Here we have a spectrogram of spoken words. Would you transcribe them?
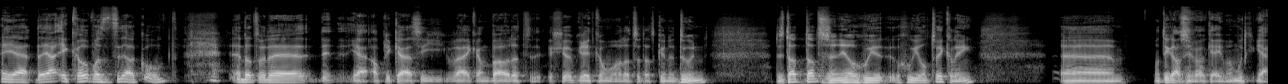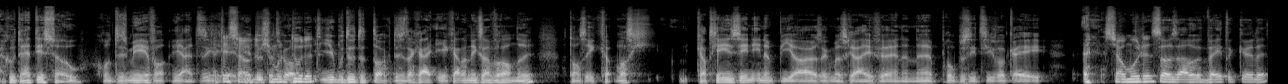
ja, nou ja, ik hoop als het snel komt. En dat we de, de ja, applicatie waar ik aan bouw, dat geüpgrade kan worden, dat we dat kunnen doen. Dus dat, dat is een heel goede, goede ontwikkeling. Ehm, want ik had van, oké, maar moet, ja goed, het is zo. Gewoon, het is meer van, ja, het is, is zo, dus je moet- gewoon- doet het. Je doet het toch, dus daar ga, je gaat er niks aan veranderen. Althans, ik, was, ik had geen zin in een PR, zeg maar, schrijven en een eh, propositie van, oké, Zo moet het. zo zou het beter kunnen.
